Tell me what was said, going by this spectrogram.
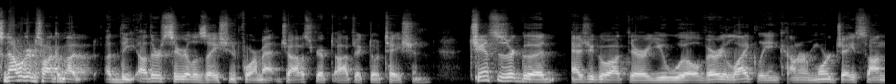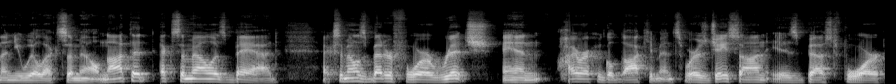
So now we're going to talk about uh, the other serialization format, JavaScript object notation. Chances are good, as you go out there, you will very likely encounter more JSON than you will XML. Not that XML is bad. XML is better for rich and hierarchical documents, whereas JSON is best for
